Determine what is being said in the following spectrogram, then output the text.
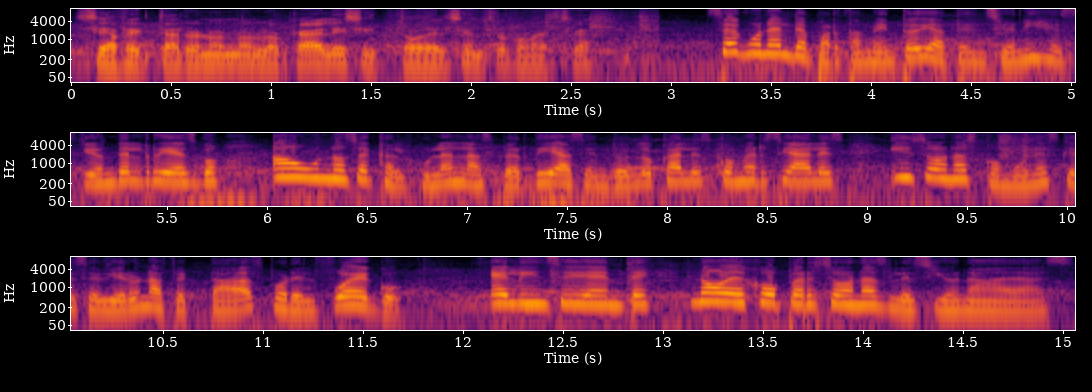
Se afectaron unos locales y todo el centro comercial. Según el Departamento de Atención y Gestión del Riesgo, aún no se calculan las pérdidas en dos locales comerciales y zonas comunes que se vieron afectadas por el fuego. El incidente no dejó personas lesionadas.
